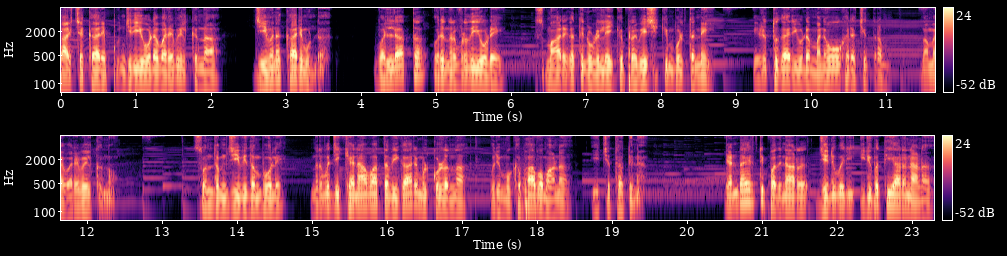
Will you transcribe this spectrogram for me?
കാഴ്ചക്കാരെ പുഞ്ചിരിയോടെ വരവേൽക്കുന്ന ജീവനക്കാരുമുണ്ട്. വല്ലാത്ത ഒരു നിർവൃതിയോടെ സ്മാരകത്തിനുള്ളിലേക്ക് പ്രവേശിക്കുമ്പോൾ തന്നെ എഴുത്തുകാരിയുടെ മനോഹര ചിത്രം നമ്മെ വരവേൽക്കുന്നു. സ്വന്തം ജീവിതം പോലെ നിർവചിക്കാനാവാത്ത വികാരം ഉൾക്കൊള്ളുന്ന ഒരു മുഖഭാവമാണ് ഈ ചിത്രത്തിന്. രണ്ടായിരത്തി പതിനാറ് ജനുവരി ഇരുപത്തിയാറിനാണ്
